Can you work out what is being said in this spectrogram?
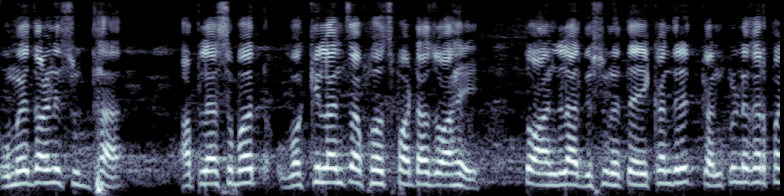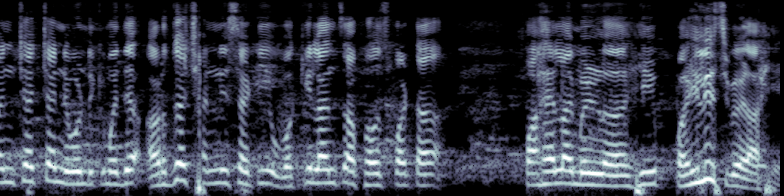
उमेदवारांनीसुद्धा आपल्यासोबत वकिलांचा फौजफाटा जो आहे तो आणलेला दिसून येतो एकंदरीत कणकोली नगरपंचायतच्या निवडणुकीमध्ये अर्ज छाननीसाठी वकिलांचा फौजफाटा पाहायला मिळणं ही पहिलीच वेळ आहे.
